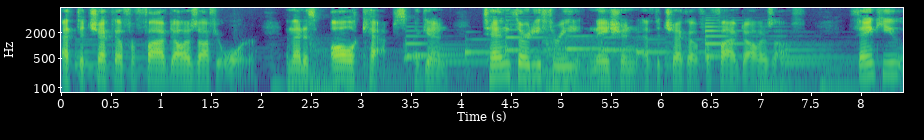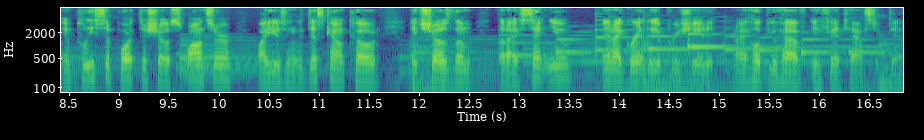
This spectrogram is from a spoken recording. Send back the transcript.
at the checkout for $5 off your order, and that is all caps. Again, 1033 Nation at the checkout for $5 off. Thank you, and please support the show's sponsor by using the discount code. It shows them that I sent you, and I greatly appreciate it. And I hope you have a fantastic day.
